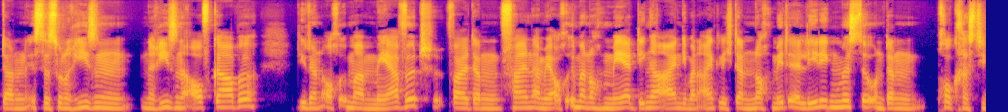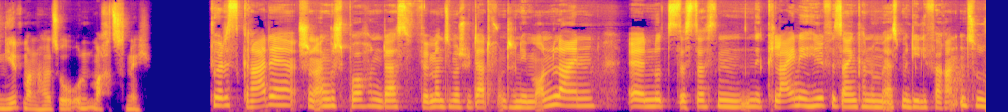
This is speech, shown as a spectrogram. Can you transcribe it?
dann ist das so eine riesen, eine riesen Aufgabe, die dann auch immer mehr wird, weil dann fallen einem ja auch immer noch mehr Dinge ein, die man eigentlich dann noch mit erledigen müsste und dann prokrastiniert man halt so und macht's nicht. Du hattest gerade schon angesprochen, dass wenn man zum Beispiel für Unternehmen online äh, nutzt, dass das ein, eine kleine Hilfe sein kann, um erstmal die Lieferanten zu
